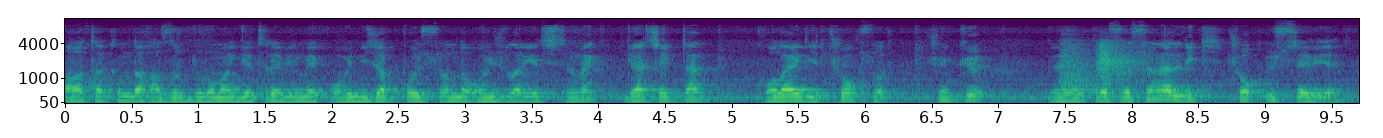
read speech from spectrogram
A takımda hazır duruma getirebilmek, oynayacak pozisyonda oyuncular yetiştirmek gerçekten kolay değil. Çok zor. Çünkü e, profesyonellik çok üst seviye.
